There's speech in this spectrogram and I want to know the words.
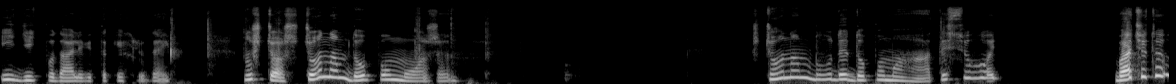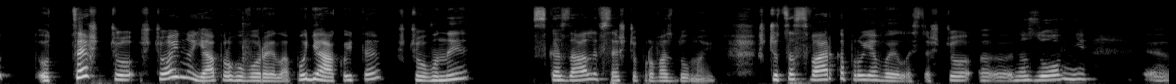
і йдіть подалі від таких людей. Ну що що нам допоможе? Що нам буде допомагати сьогодні? Бачите, от це, що щойно я проговорила. Подякуйте, що вони сказали все, що про вас думають, що ця сварка проявилася, що е, назовні е,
